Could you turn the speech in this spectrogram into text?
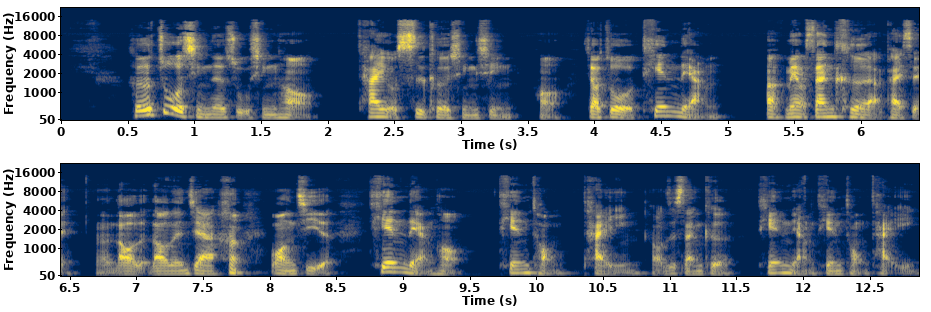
合作型的主星哈，它有四颗星星哈，叫做天梁啊，没有三颗啊，派谁？老老人家忘记了天梁哈。天同太阴，好，这三颗天梁、天同、太阴。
